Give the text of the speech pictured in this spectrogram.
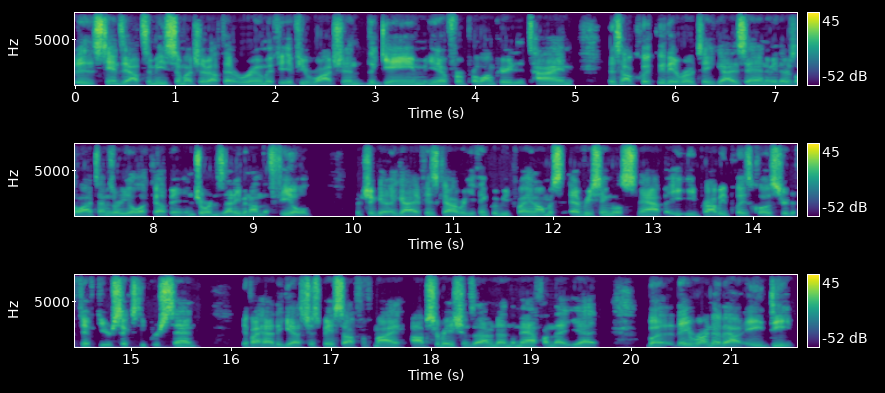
it stands out to me so much about that room, if, if you're watching the game, you know, for a prolonged period of time, is how quickly they rotate guys in. I mean, there's a lot of times where you look up and, and Jordan's not even on the field, which a, a, guy of his caliber you think would be playing almost every single snap, but he, he probably plays closer to 50 or 60 percent if I had to guess, just based off of my observations. I haven't done the math on that yet, but they run about eight deep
